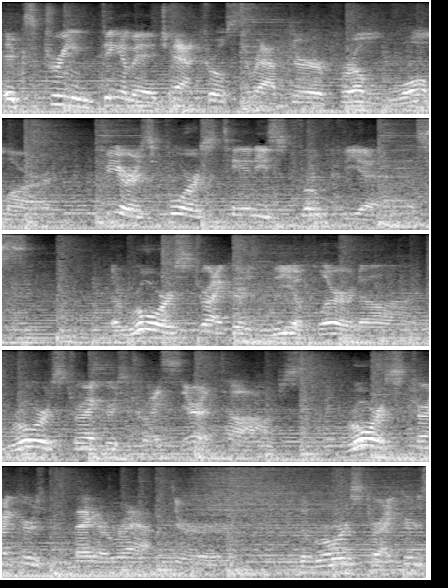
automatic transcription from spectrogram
Extreme Damage Atrociraptor from Walmart. Fierce Force Tanystropheus. The Roar Strikers Liopleurodon. Roar Strikers Triceratops. Roar Strikers Megaraptor. The Roar Strikers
